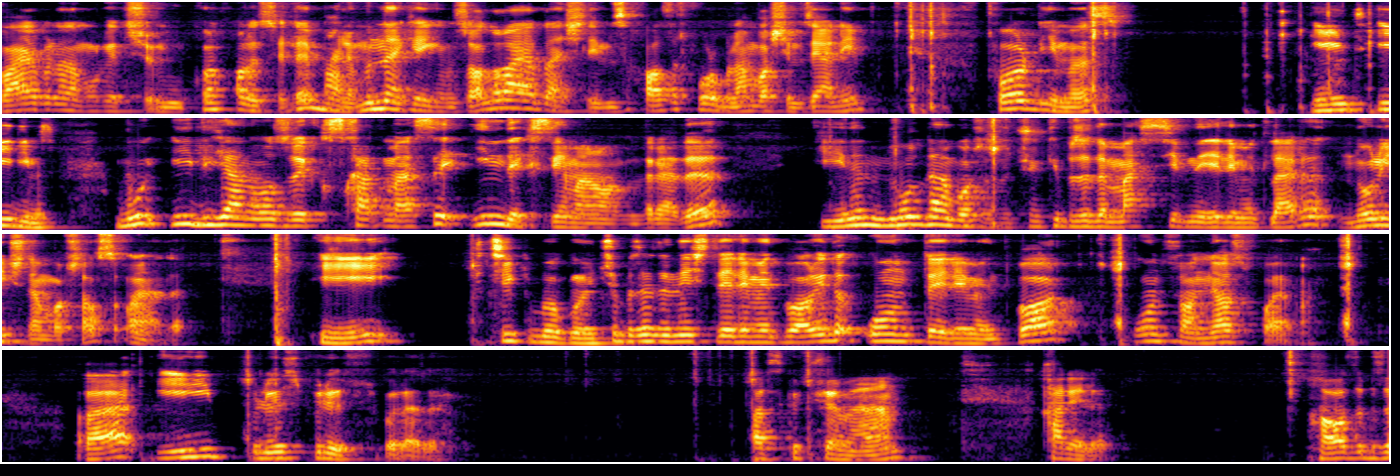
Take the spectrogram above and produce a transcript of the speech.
While bilan o'rgatishim mumkin. Xohlasanglar mayli bundan keyingi misolda variable bilan ishlaymiz. Hozir for bilan boshlaymiz ya'ni for deymiz int i deymiz bu i degani o'zi qisqartmasi indeks degan ma'noni bildiradi i'ni noldan boshlasin chunki bizada massivni elementlari nolinchidan boshlab hisoblanadi i kichik bo'lguncha bizada nechta element bor edi? 10 ta element bor. 10 sonni yozib qo'yaman. Va i plus plus bo'ladi. Pastga tushaman. Qaranglar hozir biz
